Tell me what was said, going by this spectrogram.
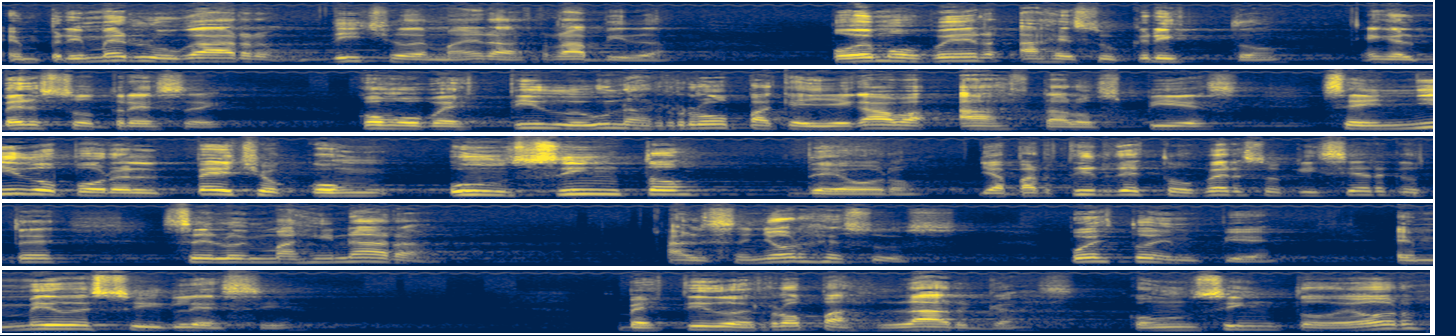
En primer lugar, dicho de manera rápida, podemos ver a Jesucristo en el verso 13 como vestido de una ropa que llegaba hasta los pies ceñido por el pecho con un cinto de oro. Y a partir de estos versos quisiera que usted se lo imaginara al Señor Jesús puesto en pie en medio de su iglesia, vestido de ropas largas con un cinto de oro.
